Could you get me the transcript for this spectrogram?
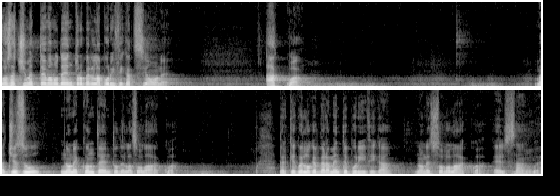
Cosa ci mettevano dentro per la purificazione? Acqua. Ma Gesù non è contento della sola acqua, perché quello che veramente purifica non è solo l'acqua, è il sangue.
